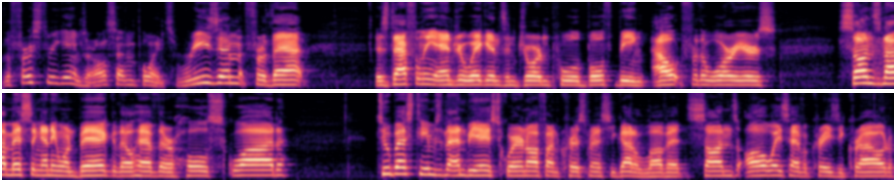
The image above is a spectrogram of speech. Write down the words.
the first three games are all seven points. Reason for that is definitely Andrew Wiggins and Jordan Poole both being out for the Warriors. Suns not missing anyone big. They'll have their whole squad. Two best teams in the NBA squaring off on Christmas. You got to love it. Suns always have a crazy crowd.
